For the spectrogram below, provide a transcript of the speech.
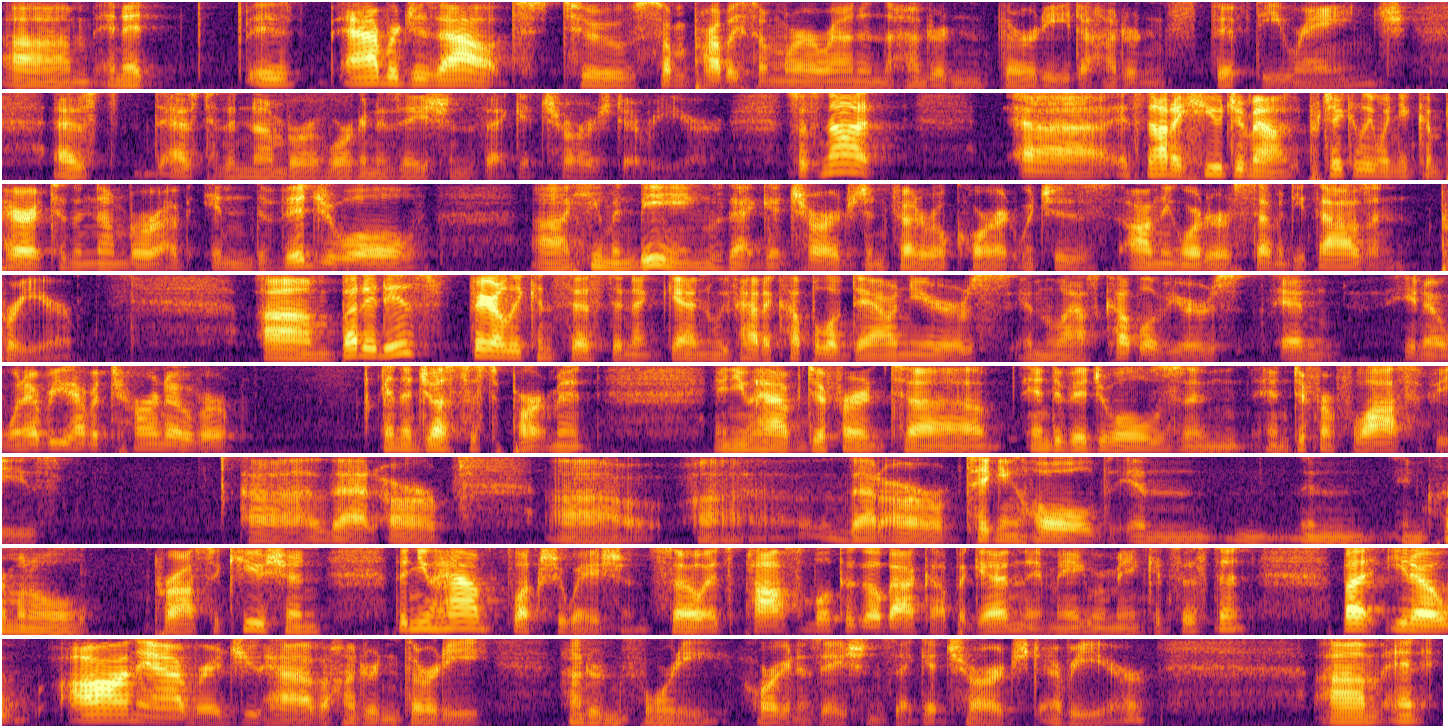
Um, and it is averages out to some probably somewhere around in the 130 to 150 range as as to the number of organizations that get charged every year. So it's not uh, it's not a huge amount, particularly when you compare it to the number of individual uh, human beings that get charged in federal court, which is on the order of 70,000 per year. Um, but it is fairly consistent. Again, we've had a couple of down years in the last couple of years, and you know, whenever you have a turnover in the Justice Department, and you have different uh, individuals and, and different philosophies uh, that are uh, uh, that are taking hold in, in in criminal prosecution, then you have fluctuations. So it's possible it could go back up again. It may remain consistent, but you know, on average, you have 130, 140 organizations that get charged every year, um, and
